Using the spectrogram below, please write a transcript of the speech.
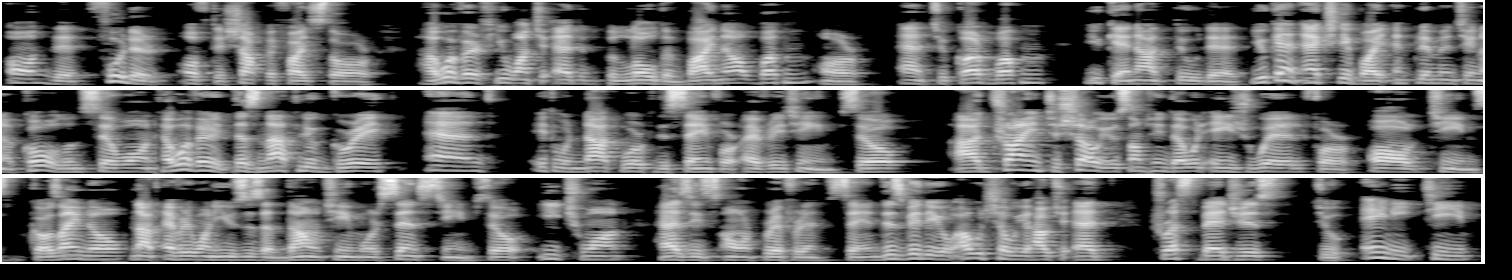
on the footer of the Shopify store. However, if you want to add it below the buy now button or add to cart button, you cannot do that. You can actually by implementing a code and so on. However, it does not look great and it will not work the same for every theme. So I'm trying to show you something that will age well for all themes because I know not everyone uses a Dawn theme or Sense theme. So each one has its own preference. So in this video, I will show you how to add trust badges to any theme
